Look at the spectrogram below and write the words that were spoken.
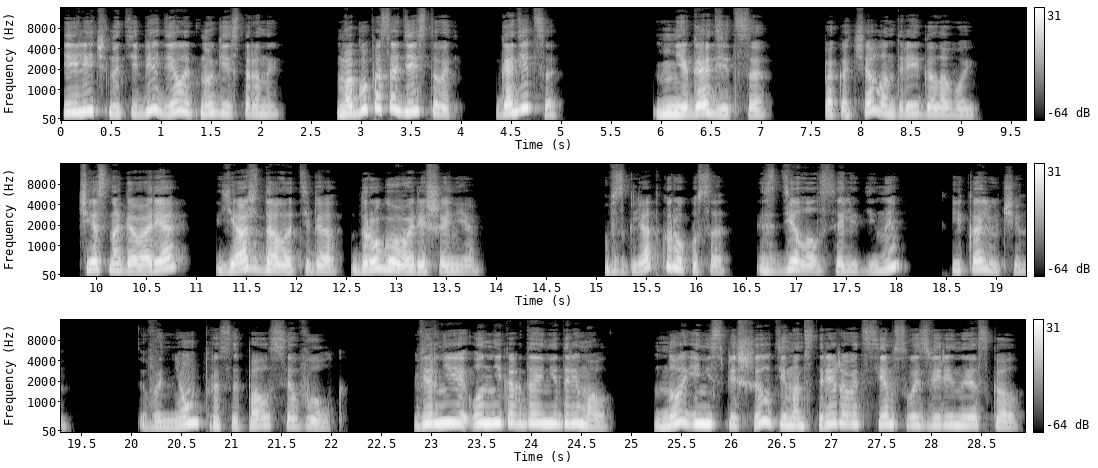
и лично тебе делать ноги из стороны. Могу посодействовать. Годится?» «Не годится», – покачал Андрей головой. «Честно говоря, я ждал от тебя другого решения». Взгляд Крокуса сделался ледяным и колючим. В нем просыпался волк. Вернее, он никогда и не дремал, но и не спешил демонстрировать всем свой звериный оскал.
